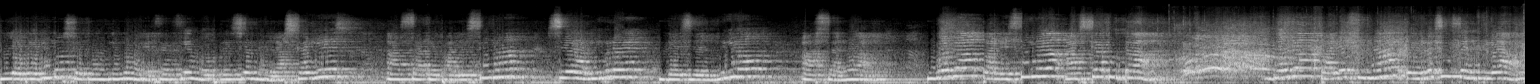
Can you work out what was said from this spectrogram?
le pedimos que continúe ejerciendo presión en las calles hasta que Palestina sea libre desde el río hasta el mar. Gora Palestina askatuta! Gora Palestina erresistentzia!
